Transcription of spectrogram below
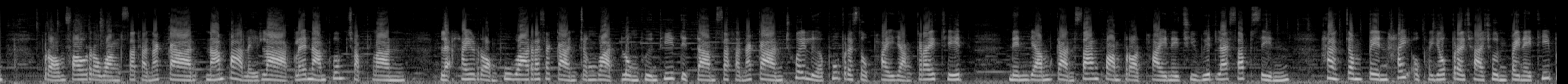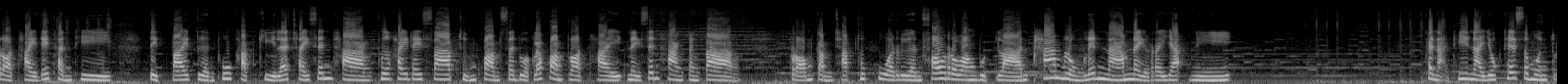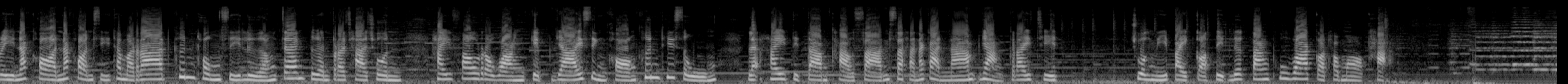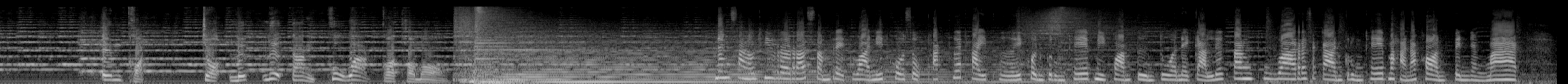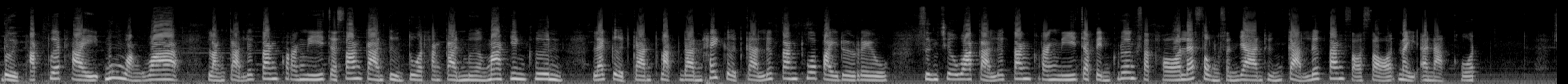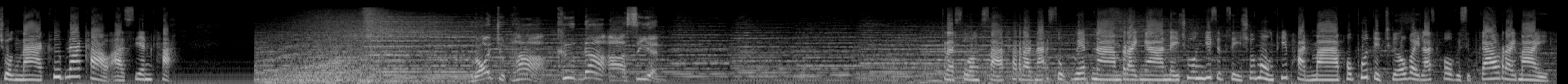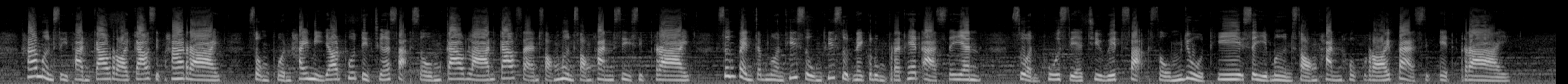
พร้อมเฝ้าระวังสถานการณ์น้ำป่าไหลหลากและน้ำท่วมฉับพลัน และให้รองผู้ว่าราชการจังหวัดลงพื้นที่ติดตามสถานการณ์ช่วยเหลือผู้ประสบภัยอย่างใกล้ชิด เน้นย้ำการสร้างความปลอดภัยในชีวิตและทรัพย์สิน หากจำเป็นให้อพยพประชาชนไปในที่ปลอดภัยได้ทันที ติดป้ายเตือนผู้ขับขี่และใช้เส้นทาง เพื่อให้ได้ทราบถึงความสะดวกและความปลอดภัยในเส้นทางต่างๆ พร้อมกำชับทุกครัวเรือนเฝ้าระวังบุตรหลานห้ามลงเล่นน้ำในระยะนี้ ณะที่นายกเทศมนตรีนครนครศรีธรรมราชขึ้นธงสีเหลืองแจ้งเตือนประชาชน ให้เฝ้าระวังเก็บย้ายสิ่งของขึ้นที่สูง และให้ติดตามข่าวสารสถานการณ์น้ำอย่างใกล้ชิด ช่วงนี้ไปเกาะติดเลือกตั้งผู้ว่ากทมค่ะ m c o t เจาะลึกเลือกตั้งผู้ว่ากทม นางสาวธีรรัตน์สำเร็จวานิชโฆษกพักเพื่อไทยเผย คนกรุงเทพมีความตื่นตัวในการเลือกตั้งผู้ว่าราชการกรุงเทพมหานครเป็นอย่างมาก โดยพักเพื่อไทยมุ่งหวังว่าหลังการเลือกตั้งครั้งนี้จะสร้างการตื่นตัวทางการเมืองมากยิ่งขึ้น และเกิดการผลักดันให้เกิดการเลือกตั้งทั่วไปโดยเร็ว ซึ่งเชื่อว่าการเลือกตั้งครั้งนี้จะเป็นเครื่องสะท้อนและส่งสัญญาณถึงการเลือกตั้งสสในอนาคต ช่วงนาคืบหน้าข่าวอาเซียนค่ะ ร้อยจุดห้าคืบหน้าอาเซียน กระทรวงสาธารณสุขเวียดนามรายงานในช่วง 24 ชั่วโมงที่ผ่านมา พบผู้ติดเชื้อไวรัสโควิด -19 รายใหม่ 54,995 ราย ส่งผลให้มียอดผู้ติดเชื้อสะสม 9 9 2 2 0 40 ราย ซึ่งเป็นจำนวนที่สูงที่สุดในกลุ่มประเทศอาเซียน ส่วนผู้เสียชีวิตสะสมอยู่ที่ 42,681 ราย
